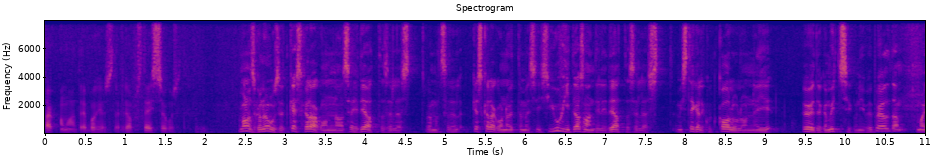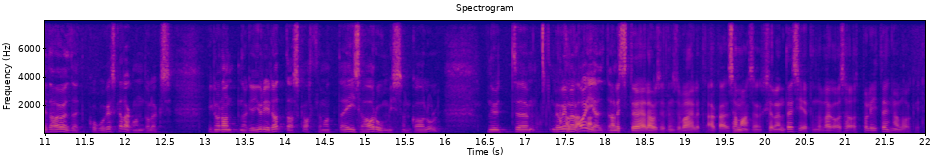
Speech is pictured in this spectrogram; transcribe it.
tagamaad ja põhjused olid hoopis teistsugused. Ma olen sinuga nõus, et Keskerakonnas ei teata sellest, vähemalt selle Keskerakonna, ütleme siis juhi tasandil ei teata sellest, mis tegelikult kaalul on, ei ööd ega mütsi, kui nii võib öelda. ma ei taha öelda, et kogu Keskerakond oleks ignorantne, aga Jüri Ratas kahtlemata ei saa aru, mis on kaalul nüüd äh, me võime aga, vaielda. ma lihtsalt ühe lause ütlen sulle vahele, et aga samas, eks ole, on tõsi, et nad on väga osavad poliittehnoloogid,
